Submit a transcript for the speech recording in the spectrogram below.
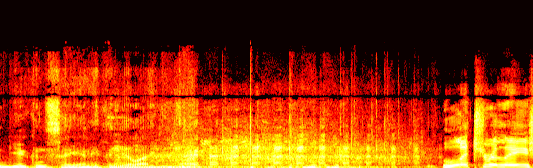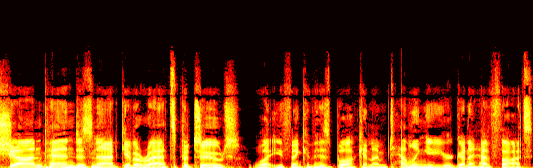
you can say anything you like. Literally, Sean Penn does not give a rat's patoot what you think of his book. And I'm telling you, you're going to have thoughts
